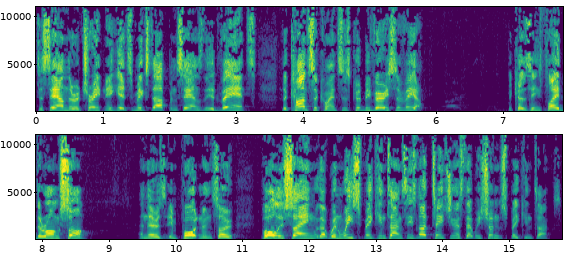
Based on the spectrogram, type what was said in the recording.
to sound the retreat and he gets mixed up and sounds the advance, the consequences could be very severe because he's played the wrong song. And there's important. And so Paul is saying that when we speak in tongues, he's not teaching us that we shouldn't speak in tongues.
